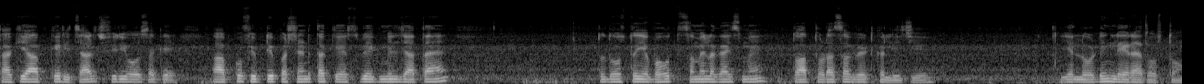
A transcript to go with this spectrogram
ताकि आपके रिचार्ज फ्री हो सके। आपको फिफ्टी परसेंट तक कैशबैक मिल जाता है। तो दोस्तों, ये बहुत समय लगा इसमें तो आप थोड़ा सा वेट कर लीजिए। ये लोडिंग ले रहा है दोस्तों।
